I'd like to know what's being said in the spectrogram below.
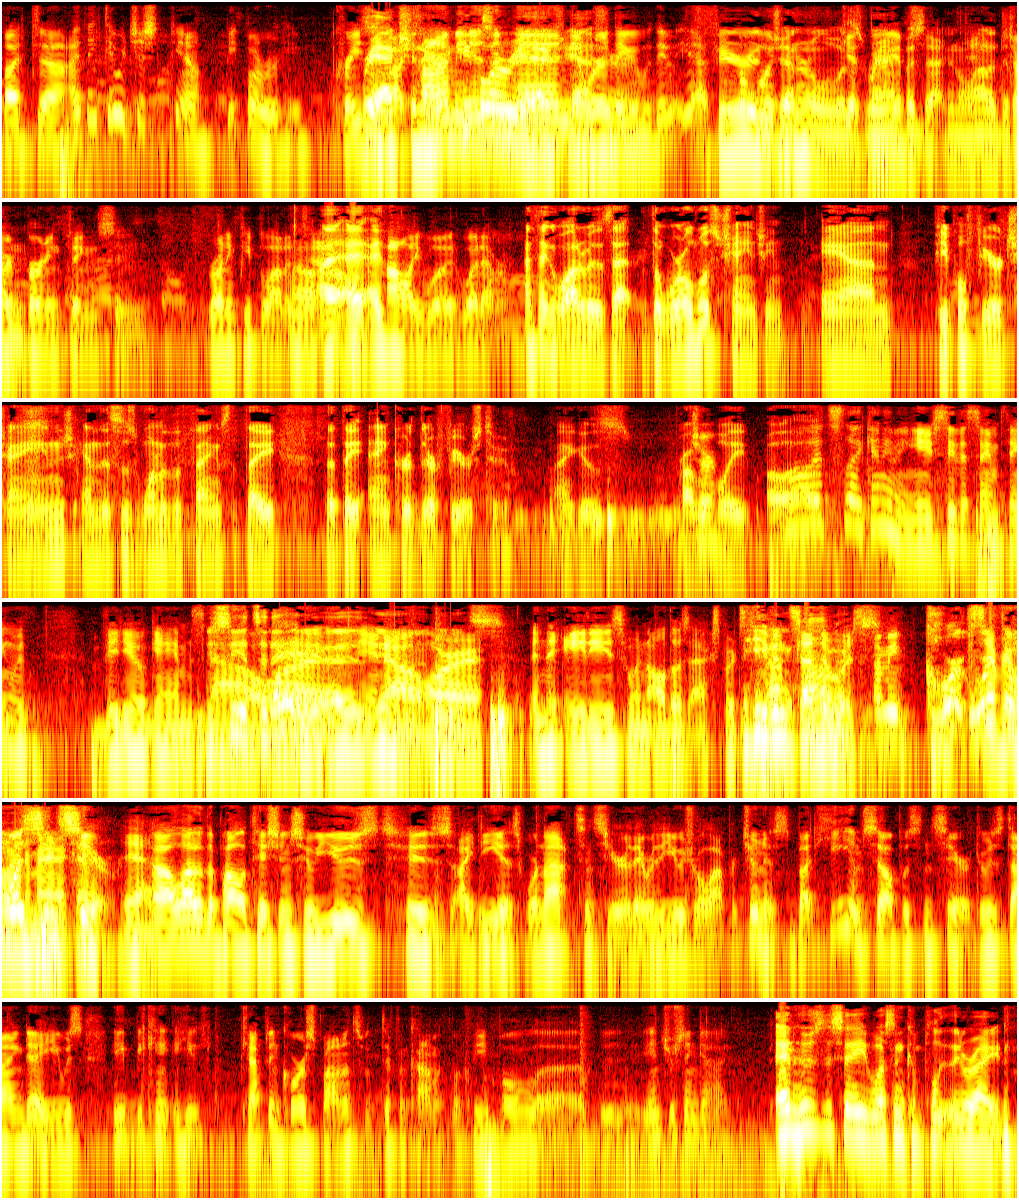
But uh, I think they were just, you know, people were crazy Reactionary. about communism People are then. reaction- They yeah, were, sure. they, they, yeah, Fear people in would general was rampant in a lot of different. start different- burning things and running people out of Well, town, I- I- I- Hollywood, whatever. I think a lot of it is that the world was changing, and people fear change, and this is one of the things that they that they anchored their fears to. I think is probably. Uh, Well, it's like anything. You see the same thing with video games You now. see it today, or, uh, you yeah, know, or in the '80s when all those experts came Even out and said there was. I mean, cults Wor- Wertham was in America. sincere. Yeah. Uh, a lot of the politicians who used his ideas were not sincere. They were the usual opportunists. But he himself was sincere. To his dying day, he was he became he kept in correspondence with different comic book people. Uh, interesting guy. And who's to say he wasn't completely right?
